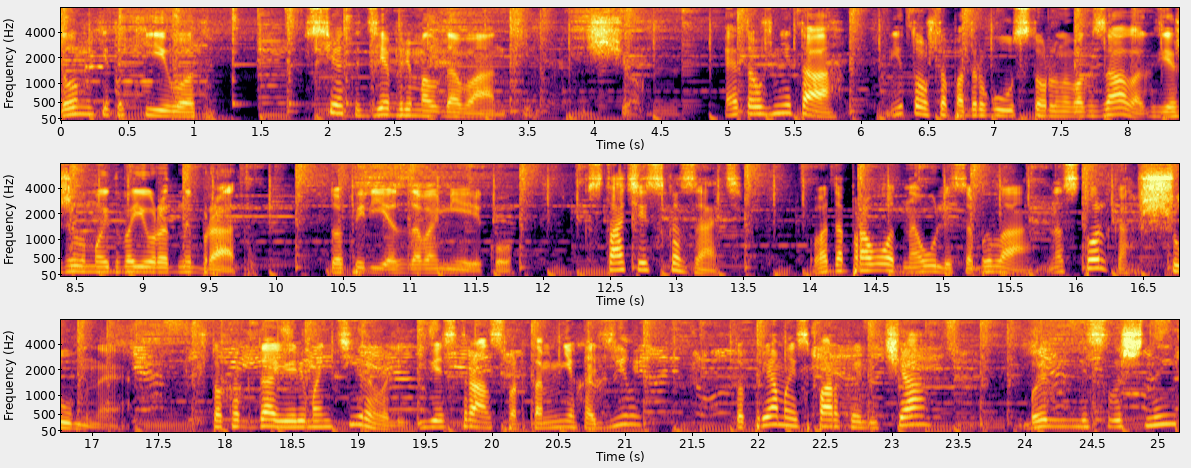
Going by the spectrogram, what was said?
домики такие вот. Все это дебри Молдаванки. Еще. Это уж не та, не то, что по другую сторону вокзала, где жил мой двоюродный брат до переезда в Америку. Кстати сказать, водопроводная улица была настолько шумная, что когда ее ремонтировали и весь транспорт там не ходил, то прямо из парка Ильича были слышны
